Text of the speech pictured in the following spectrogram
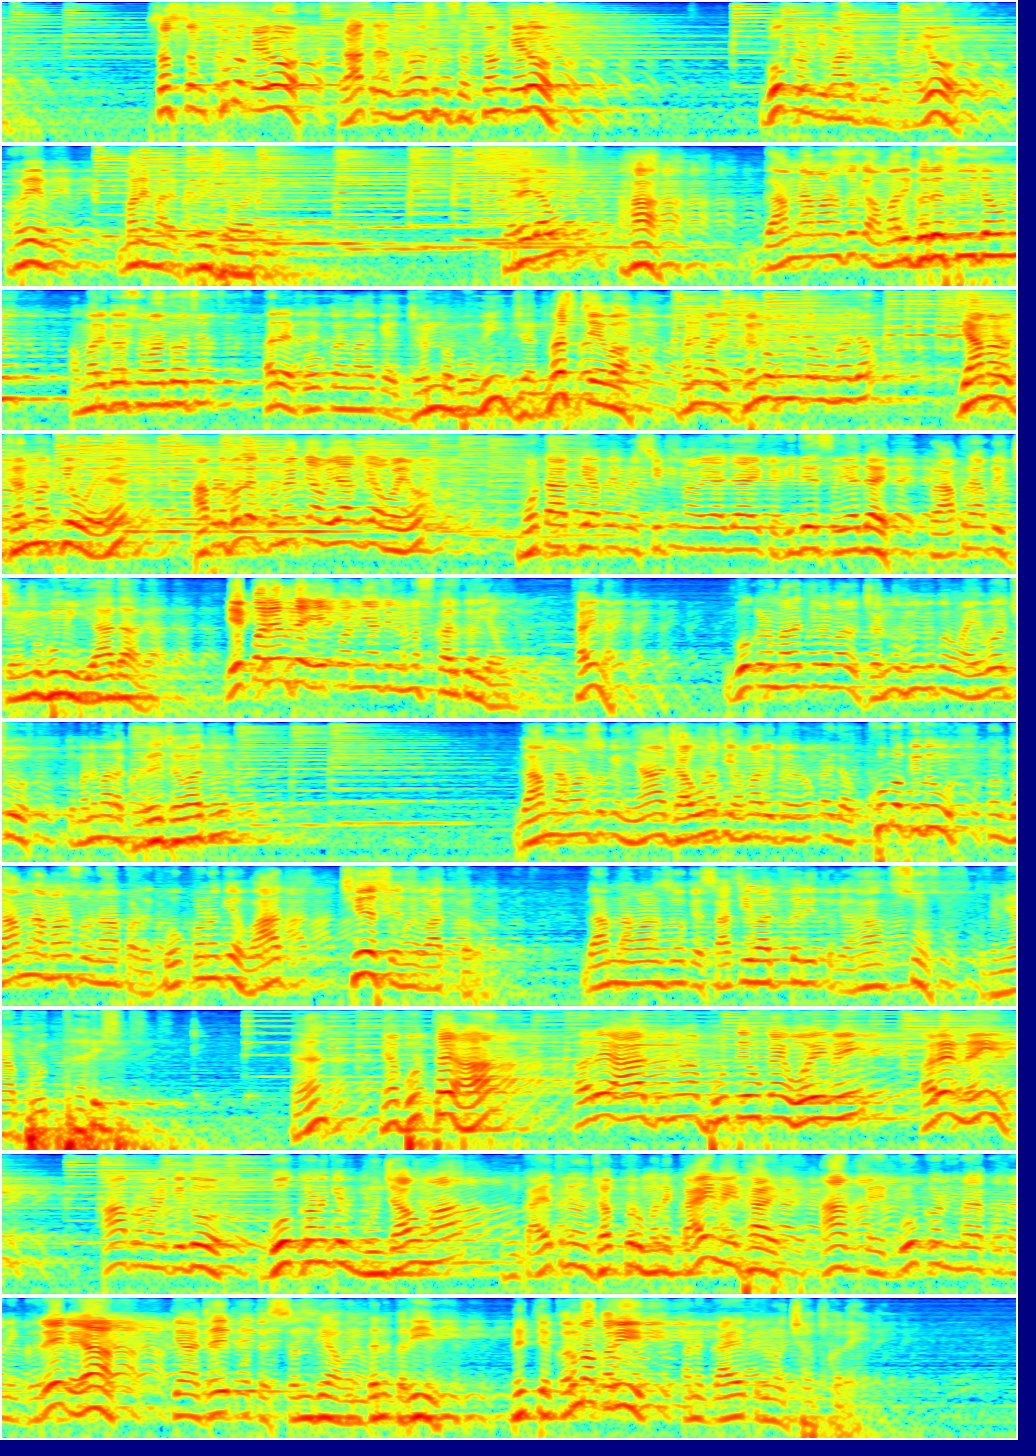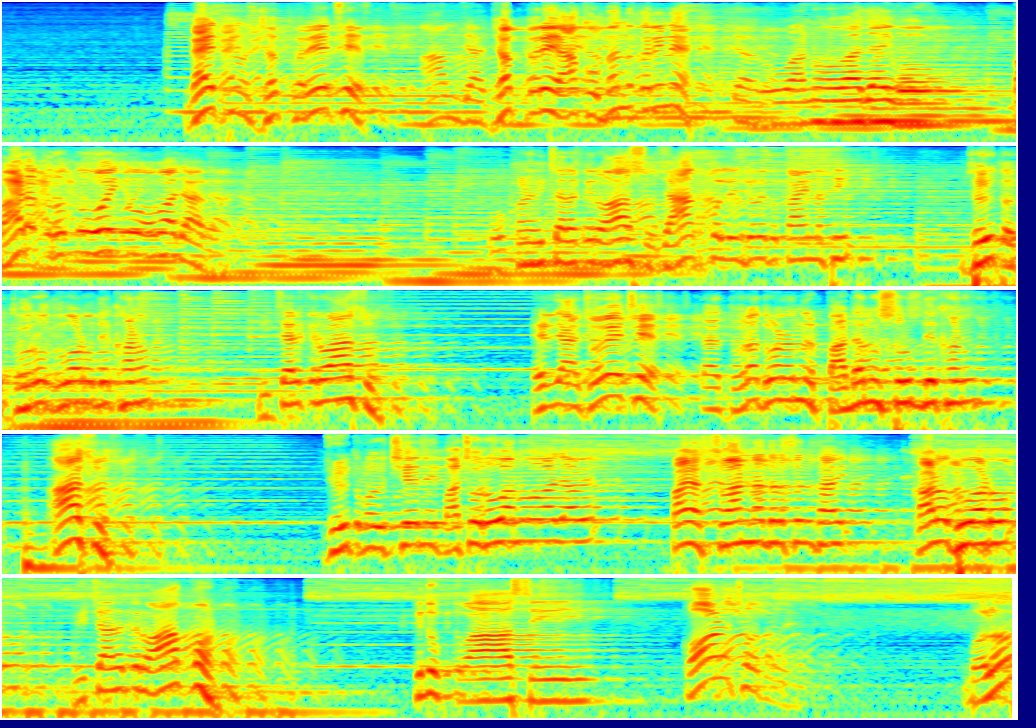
સત્સંગ ખૂબ કર્યો. રાત્રે મોડા સુધી સત્સંગ કર્યો. ગોકર્ણજી મહારાજ કીધું, ભાઈઓ, હવે મને મારે ઘરે જવા દે ઘરે જવું છે? હા. ગામના માણસો કે અમારી ઘરે સુઈ જાવ ને? અમારી ઘરે શું વાંધો છે? અરે ગોકર્ણ મારે કે જન્મભૂમિ જન્મસ્ચેવા મને મારી જન્મભૂમિ પર હું ન જાઉં? જ્યાં મારો જન્મ થયો હોય, હે? આપણે ભલે ગમે ત્યાં વયા ગયા હોય. મોટા થી આપણે આપણે સિટીમાં વયા જાય કે વિદેશ વયા જાય, પણ આપણે આપણી જન્મભૂમિ યાદ આવે. એકવાર એમ થાય, એકવાર ત્યાં જઈને નમસ્કાર કરી આવું. થાય ને? ગોકર્ણ મહારાજ કે ભાઈ, મારો જન્મભૂમિ પર હું આવ્યો છું, તો મને મારા ઘરે જવા દો ગામના માણસો કે ન્યા જવું નથી, અમારી ઘરે રોકાઈ જાવ ખૂબ કીધું, પણ ગામના માણસો ના પડે. ગોકર્ણ કે વાત છે શું, મને વાત કરો. ગામના માણસો કે સાચી વાત કરી, તો કે હા, શું? તો કે ન્યા ભૂત થાય છે. હે? ન્યા ભૂત થાય? હા? અરે, આ દુનિયામાં ભૂત એવું કઈ હોય નહીં. અરે, નહીં. આ પ્રમાણે કીધું, ગોકર્ણ કે મુંજાવમાં હું ગાયત્રીનો જપ કરું, મને કાંઈ નહીં થાય. આમ કહી ગોકર્ણજી મારા પોતાની ઘરે ગયા. ત્યાં જઈ પોતે સંધ્યા વંદન કરી, નિત્ય કર્મ કરી અને ગાયત્રીનો જપ કરે. ગાયત્રીનો જપ કરે છે. આમ જ્યાં જપ કરે, આંખો બંધ કરીને ત્યાં રોવાનો અવાજ આવ્યો. બાળક રોતું હોય એવો અવાજ આવે. ગોકર્ણ વિચાર કર્યો, આ શું? આંખ ખોલીને જોયે તો કાંઈ નથી? જોયું તો ધોરો ધુવાડો દેખાણો? વિચાર કર્યો, આ શું એટલે આ જોવે છે ત્યાં ધોરા ધોરણ અંદર પાડાનું સ્વરૂપ દેખાણું? આ શું? જોયું તો બધું છે નહીં, પાછો રોવાનો અવાજ આવે. પાછા શ્વાનના દર્શન થાય. કાળો ધુવાડો. વિચાર કરો આ કોણ? કીધું વાસી. કોણ છો તમે? બોલો.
